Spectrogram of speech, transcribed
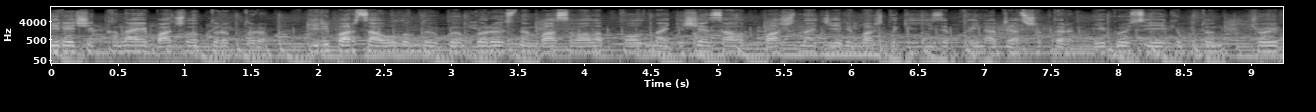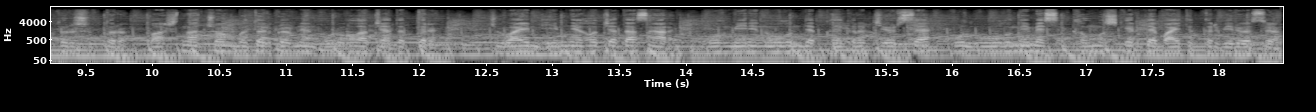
бир эшик кынайып ачылып туруптур кирип барса уулумду көмкөрөөсүнөн басып алып колуна кишен салып башына желин башты кийгизип кыйнап жатышыптыр экөөсү эки бутун чоюп турушуптур башына чоң бөтөлкө менен ургулап жатыптыр жубайым эмне кылып жатасыңар? Бул менин уулум деп кыйкырып жиберсе бул уулум эмес кылмышкер деп айтыптыр бирөөсү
